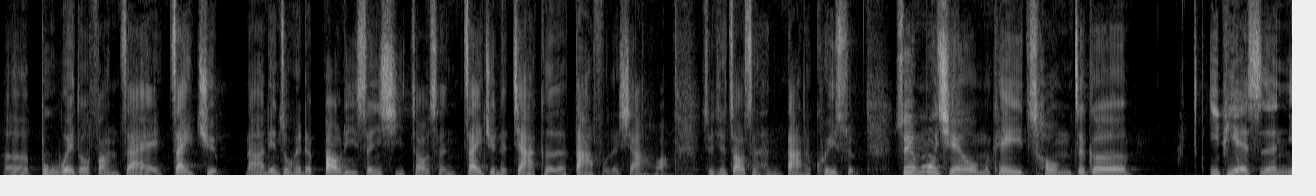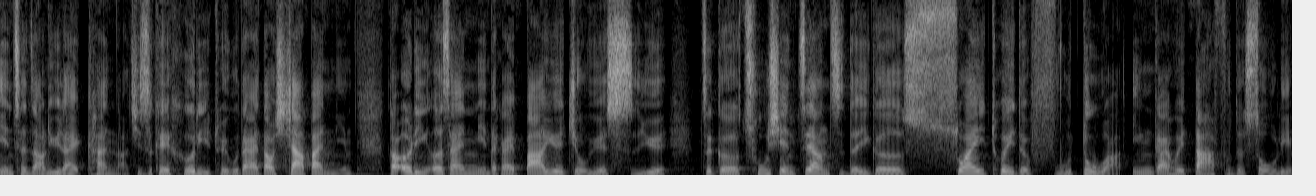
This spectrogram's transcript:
呃，部位都放在债券，那联准会的暴力升息造成债券的价格的大幅的下滑，所以就造成很大的亏损。所以目前我们可以从这个 EPS 的年成长率来看啊，其实可以合理推估，大概到下半年，到二零二三年大概八月、九月、十月，这个出现这样子的一个衰退的幅度啊，应该会大幅的收敛。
